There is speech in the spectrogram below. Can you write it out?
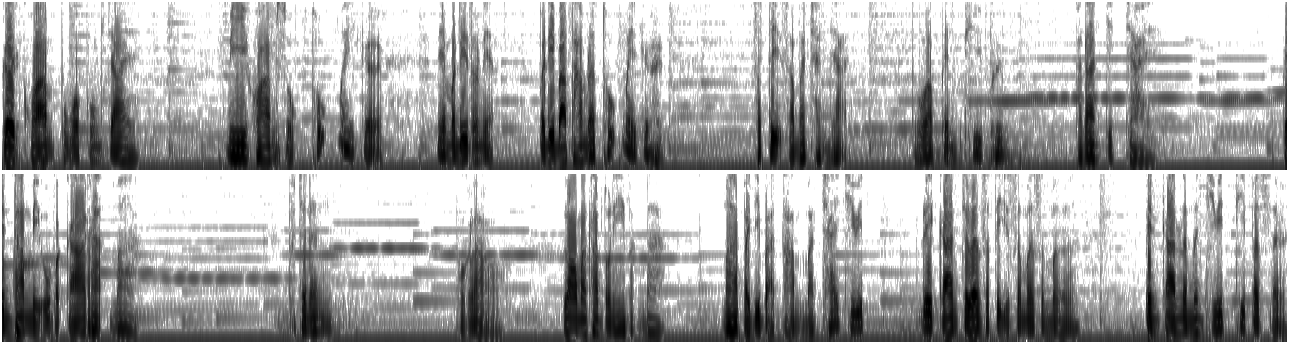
เกิดความภูมิภูมิใจ มีความสุขทุกไม่เกิด เนี่ยมันดีตัวเนี้ยปฏิบัติธรรมแล้วทุกไม่เกิด สติสัมปชัญญะถือว่าเป็นที่พึ่งทางด้านจิตใจ เป็นธรรมมีอุปการะมาก เพราะฉะนั้นพวกเราลองมาทำตัวนี้มาก ๆ มาปฏิบัติธรรมมาใช้ชีวิตด้วยการเจริญสติอยู่เสมอๆเป็นการดำเนินชีวิตที่ประเสริฐ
